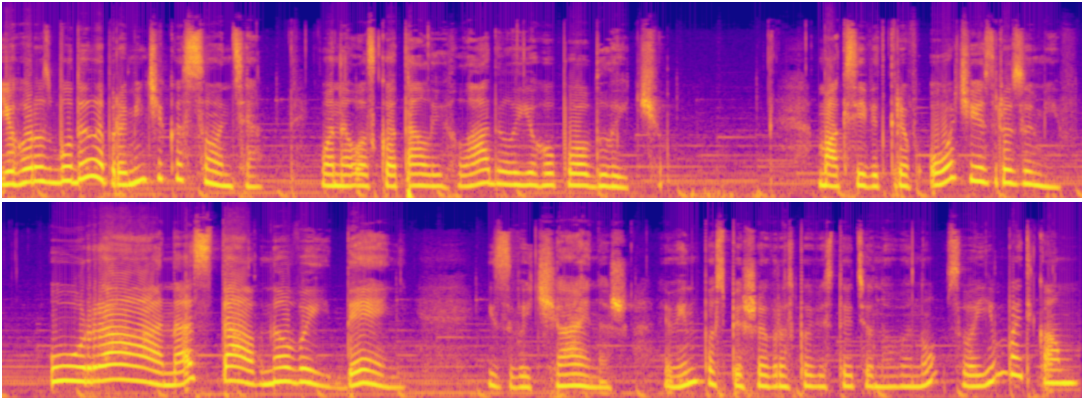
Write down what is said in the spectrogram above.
Його розбудили промінчики сонця. Вони лоскотали й гладили його по обличчю. Максі відкрив очі і зрозумів: Ура! Настав новий день! І, звичайно ж, він поспішив розповісти цю новину своїм батькам.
